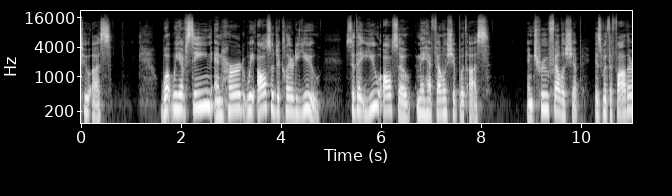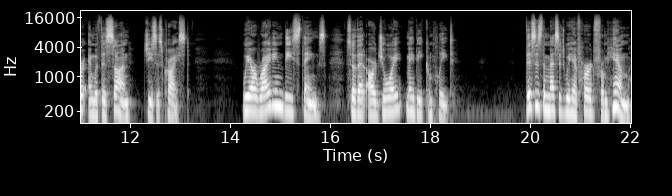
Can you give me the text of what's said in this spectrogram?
to us. What we have seen and heard, we also declare to you, so that you also may have fellowship with us. And true fellowship is with the Father and with His Son, Jesus Christ. We are writing these things so that our joy may be complete. This is the message we have heard from him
